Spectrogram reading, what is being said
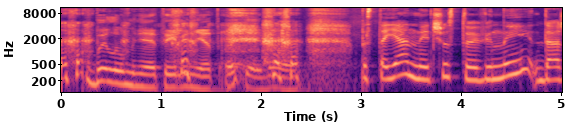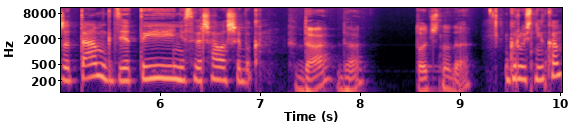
Было у меня это или нет? Окей, давай. Постоянные чувства вины даже там, где ты не совершал ошибок. Да, да, точно да. Грустненько.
